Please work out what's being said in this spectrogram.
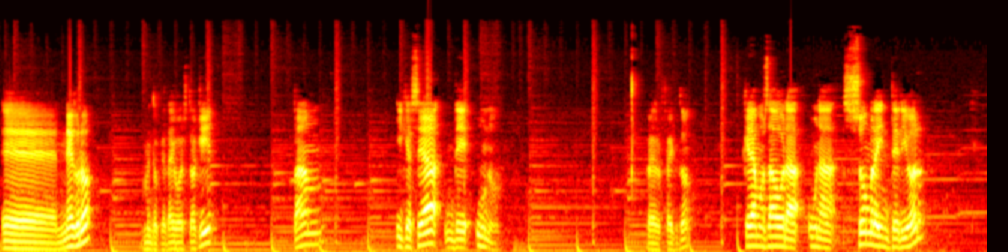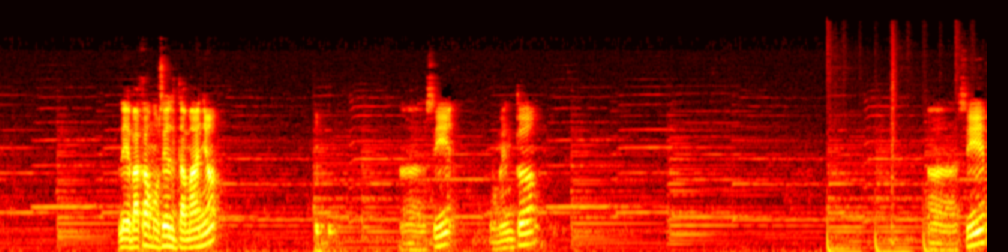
eh, negro. Un momento que traigo esto aquí. Pam. Y que sea de 1. Perfecto. Creamos ahora una sombra interior. Le bajamos el tamaño. Así. Un momento. Así.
